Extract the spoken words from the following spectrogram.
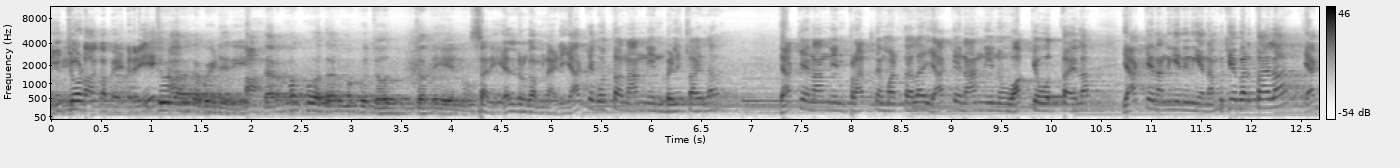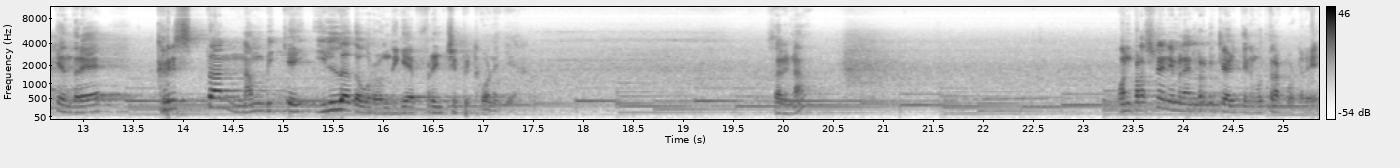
ಇಜ್ಜೋಡಾಗಬೇಡ್ರಿ. ಇಚ್ಚೋಡಾಗಬೇಡಿರಿ ಹಾ. ಧರ್ಮಕ್ಕೂ ಅಧರ್ಮಕ್ಕೂ ಜೊತೆ ಏನು ಸರಿ ಎಲ್ರು ಗಮನ ಇಡಿ. ಯಾಕೆ ಗೊತ್ತಾ ನಾನು ನೀನು ಬೆಳೀತಾ ಇಲ್ಲ? ಯಾಕೆ ನಾನು ನೀನು ಪ್ರಾರ್ಥನೆ ಮಾಡ್ತಾ ಇಲ್ಲ? ಯಾಕೆ ನಾನು ನೀನು ವಾಕ್ಯ ಓದ್ತಾ ಇಲ್ಲ? ಯಾಕೆ ನನಗೆ ನಿನಗೆ ನಂಬಿಕೆ ಬರ್ತಾ ಇಲ್ಲ? ಯಾಕೆಂದರೆ ಕ್ರಿಸ್ತ ನಂಬಿಕೆ ಇಲ್ಲದವರೊಂದಿಗೆ ಫ್ರೆಂಡ್ಶಿಪ್ ಇಟ್ಕೊಂಡಿದ್ಯಾ ಸರಿನಾ? ಒಂದು ಪ್ರಶ್ನೆ ನಿಮ್ಮನ್ನೆಲ್ಲರನ್ನು ಕೇಳ್ತೀನಿ, ಉತ್ತರ ಕೊಡ್ರಿ.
